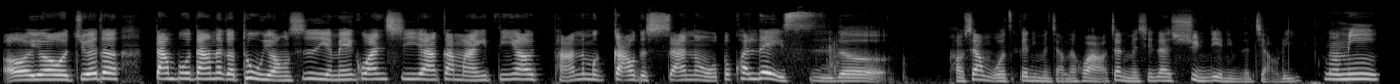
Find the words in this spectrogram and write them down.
哎呦，我觉得当不当那个兔勇士也没关系呀，干嘛一定要爬那么高的山哦？我都快累死了。好像我跟你们讲的话，叫你们现在训练你们的脚力，妈咪。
